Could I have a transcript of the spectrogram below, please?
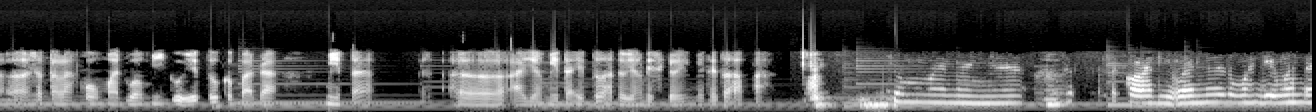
eh, setelah koma dua minggu itu kepada Mita eh, ayah Mita itu atau yang di sekeliling Mita itu apa? cuma nanya "Se- sekolah di mana rumah di mana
